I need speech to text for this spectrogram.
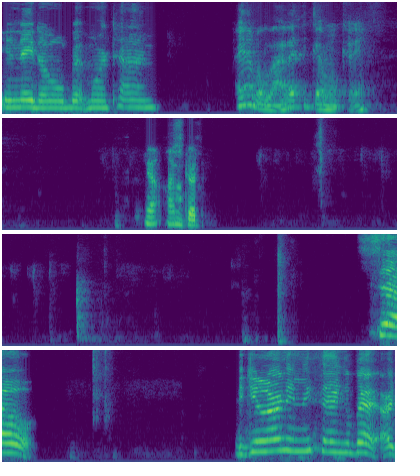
You need a little bit more time. I have a lot. I think I'm okay. Yeah, I'm good. So, did you learn anything about uh,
